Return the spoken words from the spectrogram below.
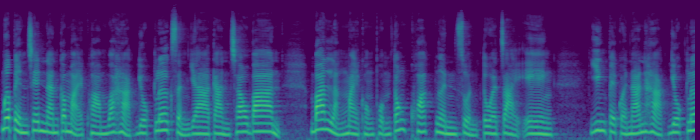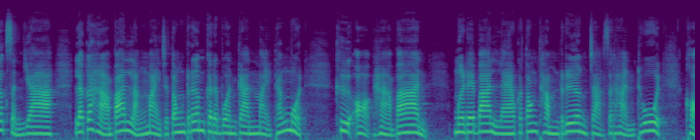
เมื่อเป็นเช่นนั้นก็หมายความว่าหากยกเลิกสัญญาการเช่าบ้าน บ้านหลังใหม่ของผมต้องควักเงินส่วนตัวจ่ายเอง ยิ่งไปกว่านั้นหากยกเลิกสัญญา แล้วก็หาบ้านหลังใหม่จะต้องเริ่มกระบวนการใหม่ทั้งหมด คือออกหาบ้านเมื่อได้บ้านแล้วก็ต้องทำเรื่องจากสถานทูต ขอ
